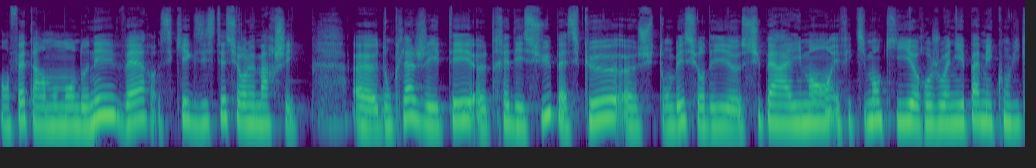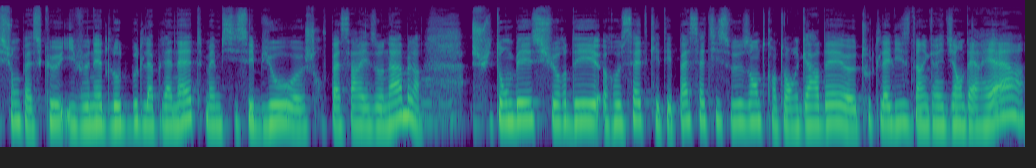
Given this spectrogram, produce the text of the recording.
en fait à un moment donné vers ce qui existait sur le marché. Euh, donc là, j'ai été euh, très déçue parce que euh, je suis tombée sur des super aliments, effectivement, qui rejoignaient pas mes convictions parce qu'ils venaient de l'autre bout de la planète, même si c'est bio, je trouve pas ça raisonnable. Je suis tombée sur des recettes qui étaient pas satisfaisantes quand on regardait toute la liste d'ingrédients derrière.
